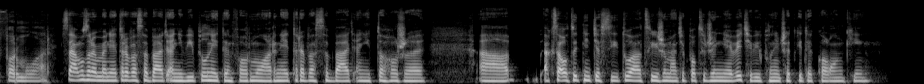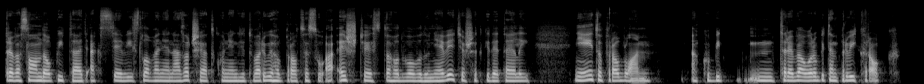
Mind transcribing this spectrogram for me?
formulár. Samozrejme, netreba sa báť ani vyplniť ten formulár, netreba sa báť ani toho, že uh, ak sa ocitnete v situácii, že máte pocit, že neviete vyplniť všetky tie kolónky, Treba sa len dopýtať, ak ste vyslovene na začiatku niekde tvorivého procesu a ešte z toho dôvodu neviete všetky detaily, nie je to problém. Akoby treba urobiť ten prvý krok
